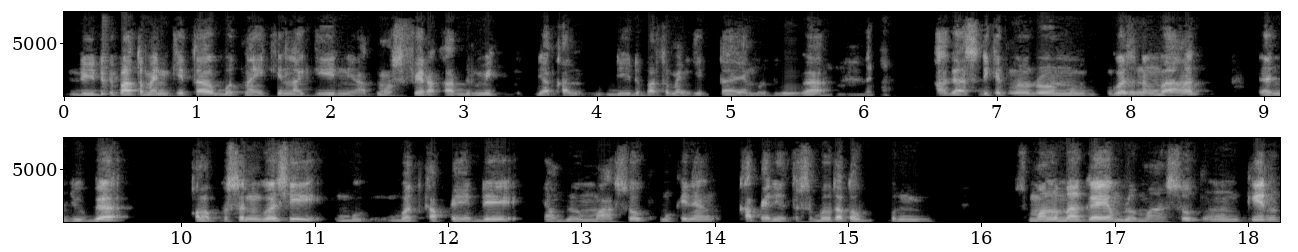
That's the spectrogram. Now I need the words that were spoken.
di departemen kita buat naikin lagi nih atmosfer akademik di akan di departemen kita yang menurut gue hmm, agak sedikit menurun. Gue seneng banget dan juga kalau pesen gue sih buat KPD yang belum masuk, mungkin yang KPD tersebut ataupun semua lembaga yang belum masuk mungkin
